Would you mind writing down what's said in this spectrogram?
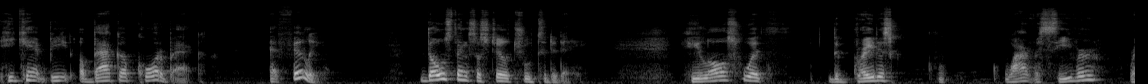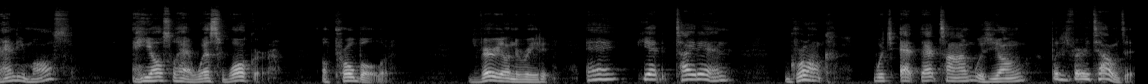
he can't beat a backup quarterback at Philly. Those things are still true to today. He lost with the greatest wide receiver, Randy Moss. And he also had Wes Welker, a Pro Bowler. Very underrated. And he had tight end, Gronk, which at that time was young, but he's very talented.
